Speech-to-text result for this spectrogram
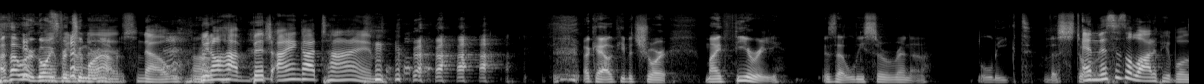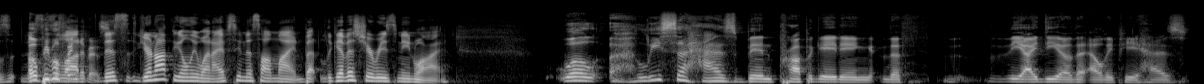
I thought we were going for we two don't more know hours. this. No, we don't have. Bitch, I ain't got time. Okay, I'll keep it short. My theory is that Lisa Rinna leaked the story. and this is a lot of people's. This Oh, is people a lot think of this. You're not the only one. I've seen this online, but give us your reasoning why. Well, Lisa has been propagating the the idea that LVP has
